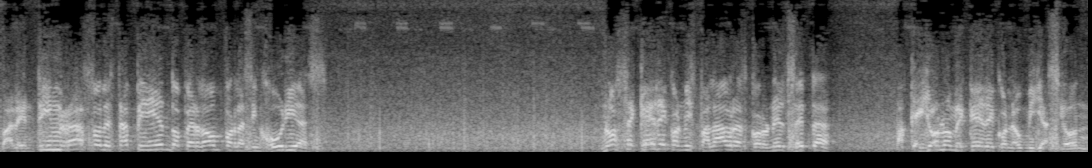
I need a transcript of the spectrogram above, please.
Valentín Razo le está pidiendo perdón por las injurias. No se quede con mis palabras, coronel Z, para que yo no me quede con la humillación.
